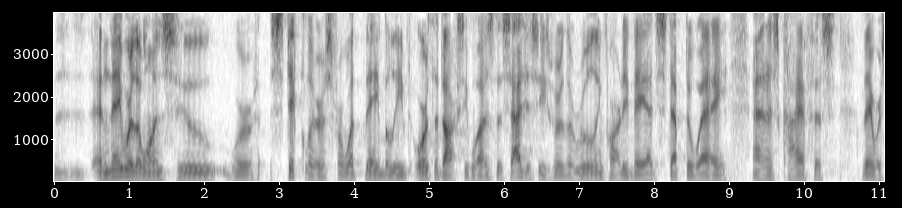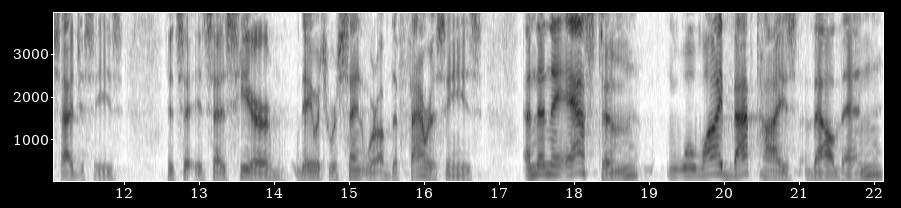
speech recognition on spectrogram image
and they were the ones who were sticklers for what they believed orthodoxy was. The Sadducees were the ruling party. They had stepped away. Annas, Caiaphas, they were Sadducees. It, it says here, they which were sent were of the Pharisees. And then they asked him, Well, why baptized thou then?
